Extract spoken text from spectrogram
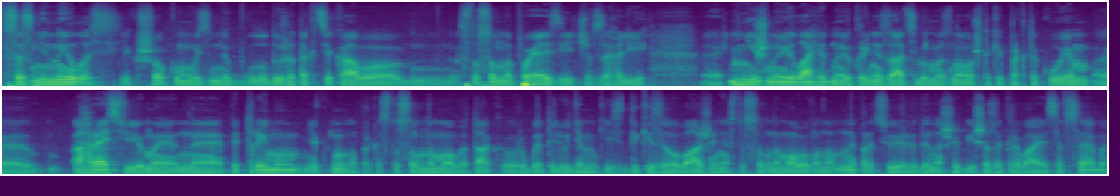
все змінилось. Якщо комусь не було дуже так цікаво стосовно поезії чи взагалі е, ніжної лагідної українізації, бо ми знову ж таки практикуємо е, агресію. Ми не підтримуємо, як ну, наприклад, стосовно мови, так робити людям якісь дикі зауваження стосовно мови, воно не працює. Людина ще більше закривається в себе.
